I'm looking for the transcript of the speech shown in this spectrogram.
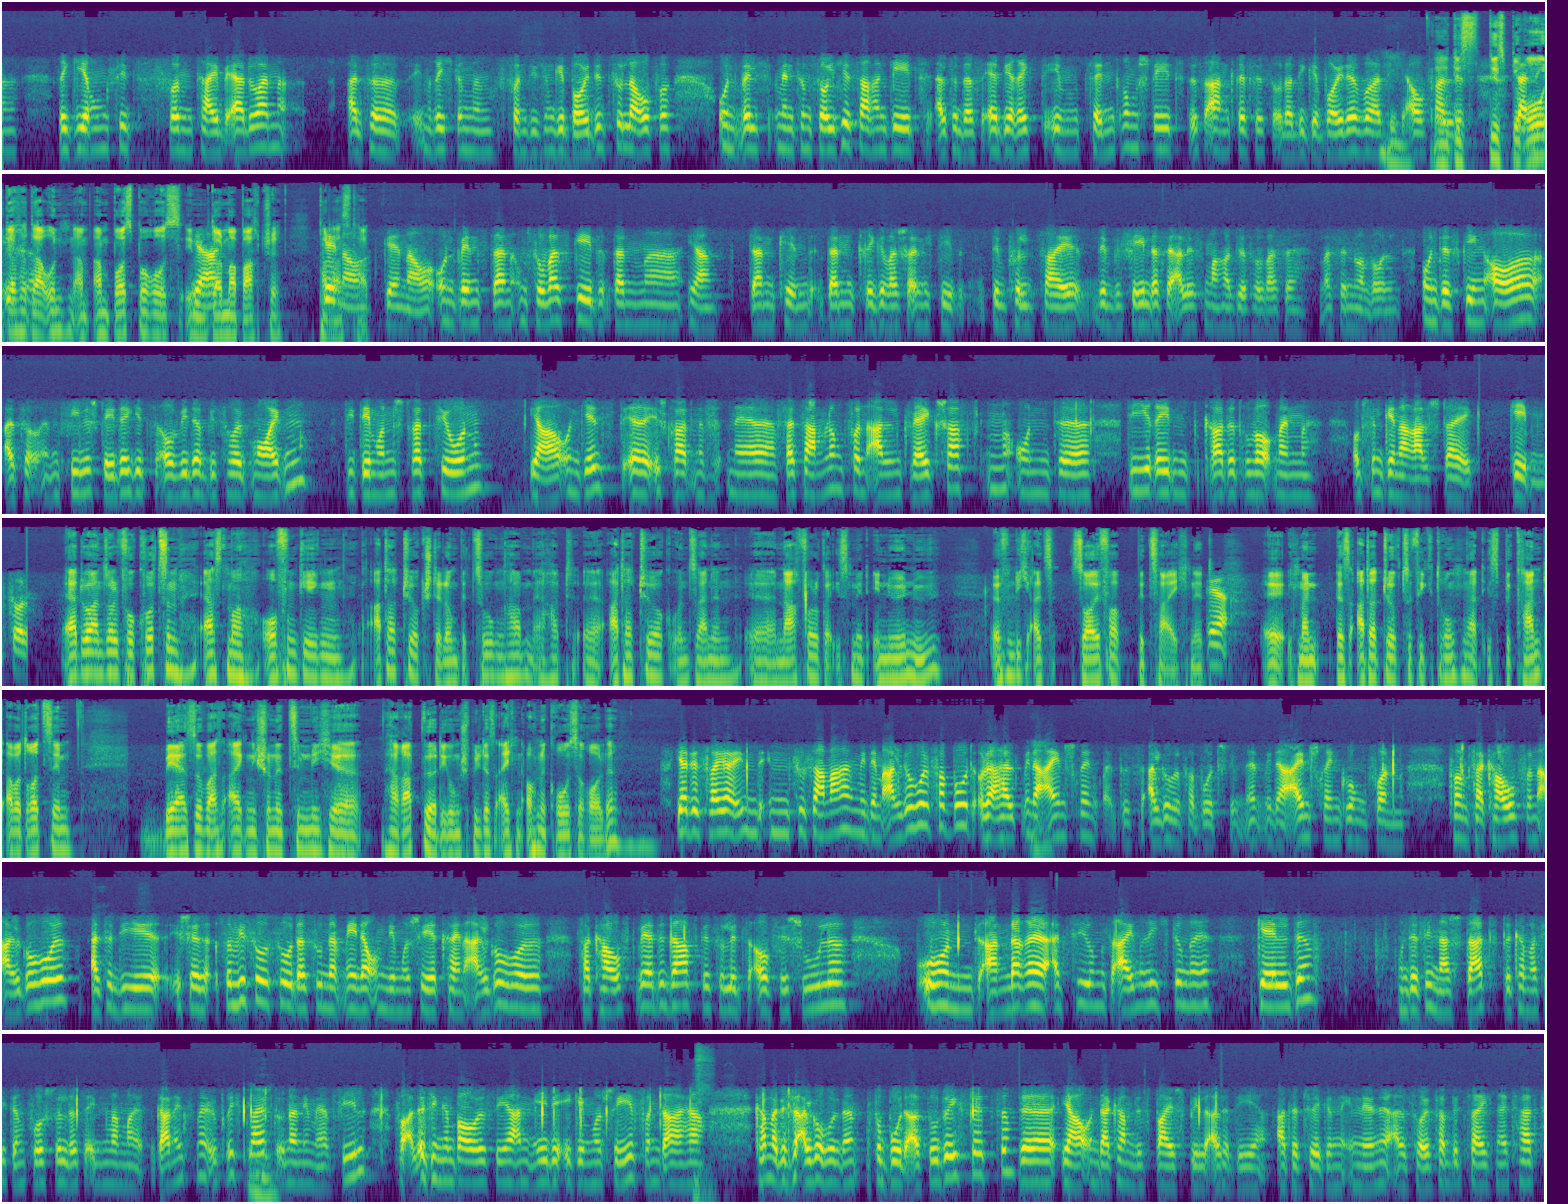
Regierungssitz von Tayyip Erdogan, also in Richtung von diesem Gebäude zu laufen und wenn es um solche Sachen geht, also dass er direkt im Zentrum steht des Angriffes oder die Gebäude, wo er sich aufhält. Das, das Büro, das er da unten am, am Bosporus im ja, Dolmabachsche Palast genau, hat. Genau, und wenn es dann um sowas geht, dann, äh, ja, dann, kennt, dann kriege wahrscheinlich die, die Polizei den Befehl, dass sie alles machen dürfen, was sie, was sie nur wollen. Und das ging auch, also in viele Städte jetzt auch wieder bis heute Morgen, die Demonstration ja, und jetzt äh, ist gerade eine, eine, Versammlung von allen Gewerkschaften und äh, die reden gerade darüber, ob man, ob es einen Generalstreik geben soll. Erdogan soll vor kurzem erstmal offen gegen Atatürk Stellung bezogen haben. Er hat äh, Atatürk und seinen äh, Nachfolger Ismet Inönü öffentlich als Säufer bezeichnet. Ja. Äh, ich meine, dass Atatürk zu viel getrunken hat, ist bekannt, aber trotzdem wäre sowas eigentlich schon eine ziemliche Herabwürdigung. Spielt das eigentlich auch eine große Rolle? Ja, das war ja in, im Zusammenhang mit dem Alkoholverbot oder halt mit der Einschränkung, das Alkoholverbot stimmt nicht, mit der Einschränkung von, vom Verkauf von Alkohol. Also die ist ja sowieso so, dass 100 Meter um die Moschee kein Alkohol verkauft werden darf. Das soll jetzt auch für Schule und andere Erziehungseinrichtungen gelten. Und das in der Stadt, da kann man sich dann vorstellen, dass irgendwann mal gar nichts mehr übrig bleibt mhm. und dann nicht mehr viel. Vor allen Dingen bauen sie ja an jede Ecke Moschee, von daher kann man das Alkoholverbot auch so durchsetzen. Äh, ja, und da kam das Beispiel, also die Atatürk in Inönü als Säufer bezeichnet hat.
